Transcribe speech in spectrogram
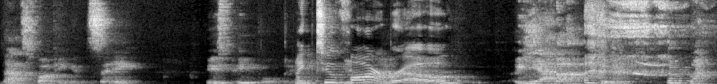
that's fucking insane. These people. Like, too far, really bro. Yeah.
